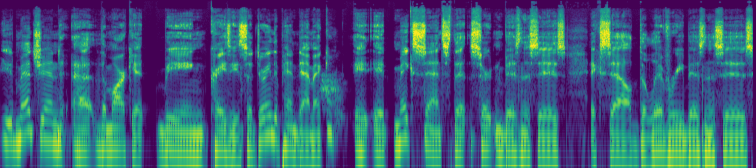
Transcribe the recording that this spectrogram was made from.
you'd mentioned uh, the market being crazy. So during the pandemic, it, it makes sense that certain businesses excel. Delivery businesses,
